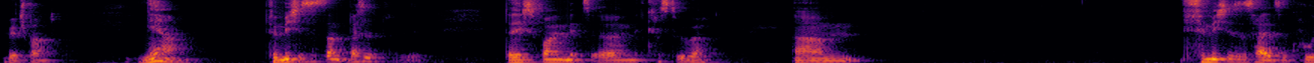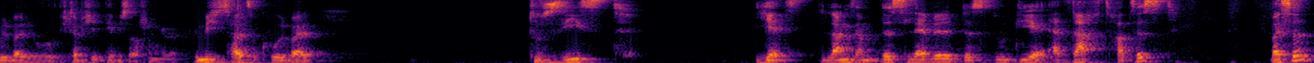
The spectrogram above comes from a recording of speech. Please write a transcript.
Wird spannend. Ja. Für mich ist es dann, weißt du, da ich es vorhin mit, äh, mit Chris drüber, ähm, für mich ist es halt so cool, weil du, ich glaube, ich, dir habe ich es auch schon mal gesagt, für mich ist es halt so cool, weil du siehst jetzt langsam das Level, das du dir erdacht hattest, weißt du,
